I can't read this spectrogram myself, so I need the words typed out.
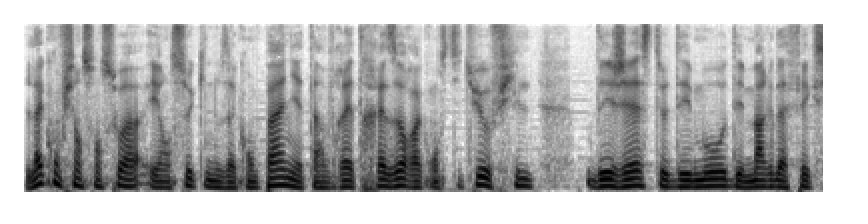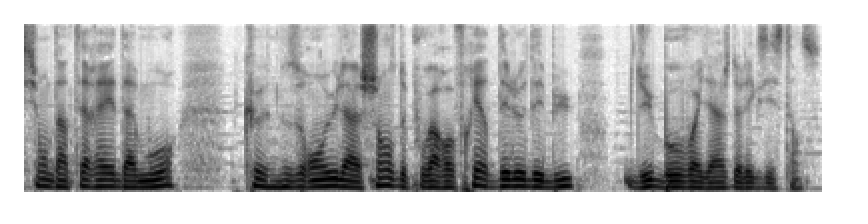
La confiance en soi et en ceux qui nous accompagnent est un vrai trésor à constituer au fil des gestes, des mots, des marques d'affection, d'intérêt et d'amour que nous aurons eu la chance de pouvoir offrir dès le début du beau voyage de l'existence.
